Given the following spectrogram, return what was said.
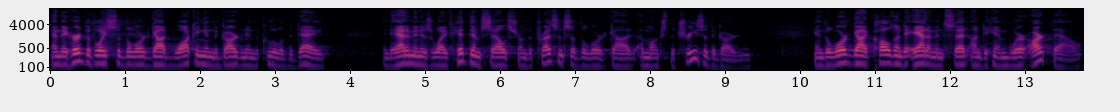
And they heard the voice of the Lord God walking in the garden in the cool of the day. And Adam and his wife hid themselves from the presence of the Lord God amongst the trees of the garden. And the Lord God called unto Adam and said unto him, Where art thou?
